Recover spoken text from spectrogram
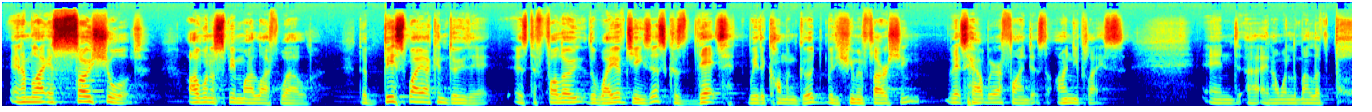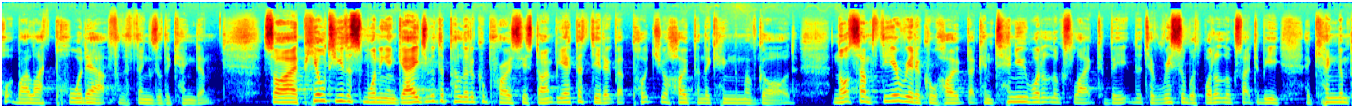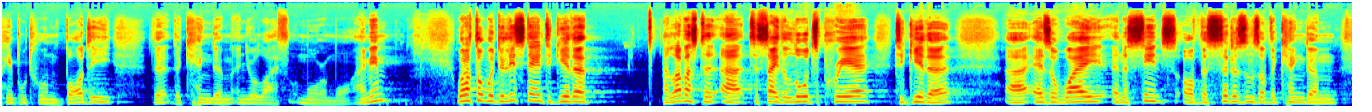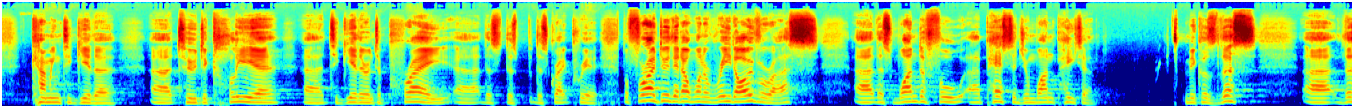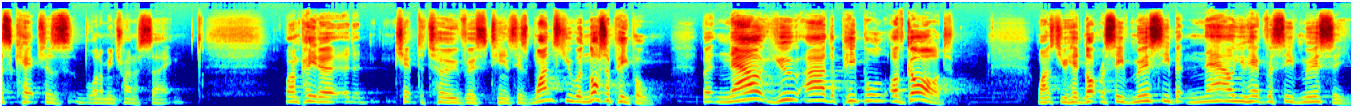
and I'm like, it's so short. I want to spend my life well. The best way I can do that is to follow the way of Jesus because that's where the common good, where the human flourishing, that's how where I find it. It's the only place and, uh, and I want my life, my life poured out for the things of the kingdom. So I appeal to you this morning engage with the political process. Don't be apathetic, but put your hope in the kingdom of God. Not some theoretical hope, but continue what it looks like to be, to wrestle with what it looks like to be a kingdom people, to embody the, the kingdom in your life more and more. Amen? What I thought we'd do, let's stand together. I'd love us to, uh, to say the Lord's Prayer together uh, as a way, in a sense, of the citizens of the kingdom coming together uh, to declare uh, together and to pray uh, this, this, this, great prayer. Before I do that, I want to read over us uh, this wonderful passage in 1 Peter, because this, this captures what I've been trying to say. 1 Peter chapter 2, verse 10 says, Once you were not a people, but now you are the people of God. Once you had not received mercy, but now you have received mercy.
